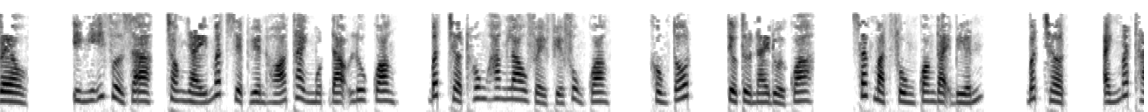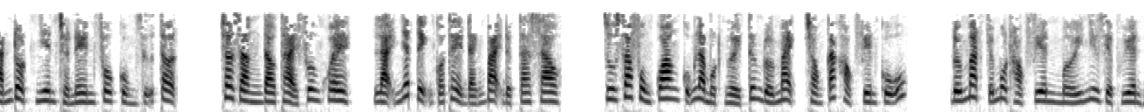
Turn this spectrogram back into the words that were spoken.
Vèo. Ý nghĩ vừa ra, trong nháy mắt Diệp Huyền hóa thành một đạo lưu quang, bất chợt hung hăng lao về phía Phùng Quang. Không tốt, tiểu tử này đuổi qua. Sắc mặt Phùng Quang đại biến. Bất chợt, ánh mắt hắn đột nhiên trở nên vô cùng dữ tợn. Cho rằng đào thải Phương Khuê, lại nhất định có thể đánh bại được ta sao? Dù sao Phùng Quang cũng là một người tương đối mạnh trong các học viên cũ. Đối mặt với một học viên mới như Diệp Huyền,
